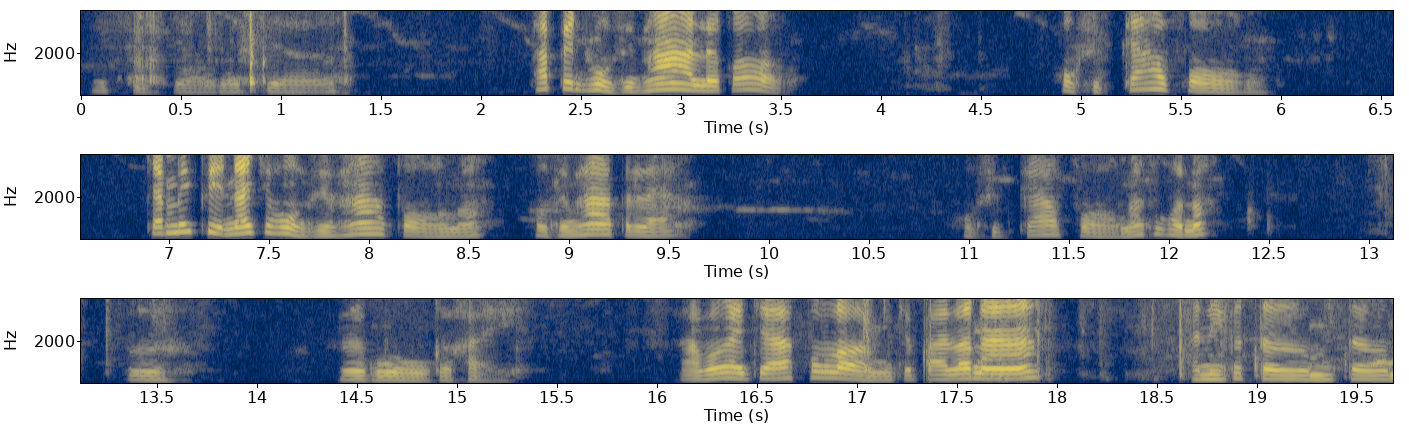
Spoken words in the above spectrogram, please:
ให้สีฟองนะจ๊ะถ้าเป็นหกสิบห้าแล้วก็หกสิบเก้าฟอง จะไม่ผิดน่าจะหกสิบห้าฟองเนาะหกสิบห้าไปแล้วหกสิบเก้าฟองนะทุกคนเนาะเออ เริ่มงงกับไข่ ถามว่าไงจ๊ะพวกหล่อนจะไปแล้วนะ อันนี้ก็เติมเติม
